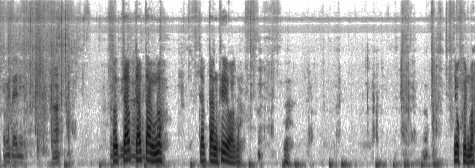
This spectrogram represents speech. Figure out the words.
เอาไปใส่นี่เอาจับจับตังค์เนาะจับตังค์เท่ออกเนาะอะ ยกขึ้นปะ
